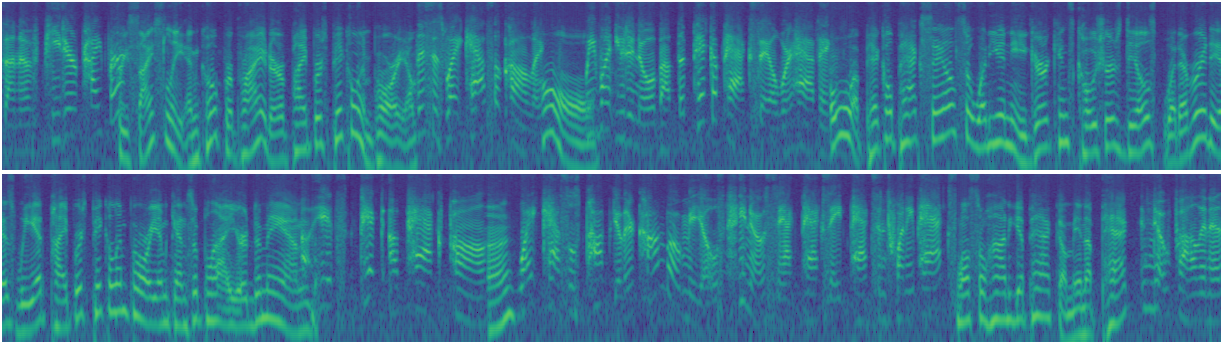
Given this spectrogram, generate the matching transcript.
Son of Peter Piper? Precisely, and co-proprietor of Piper's Pickle Emporium. This is White Castle calling. Oh. We want you to know about the pick-a-pack sale we're having. Oh, a pickle pack sale? So what do you need? Gherkins, koshers, dills, whatever it is, we at Piper's Pickle Emporium can supply your demand. Uh, it's pick-a-pack, Paul. Huh? White Castle's popular combo meals. You know, snack packs, 8 packs, and 20 packs. well, so how do you pack them? In a pack? No, Paul, in a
